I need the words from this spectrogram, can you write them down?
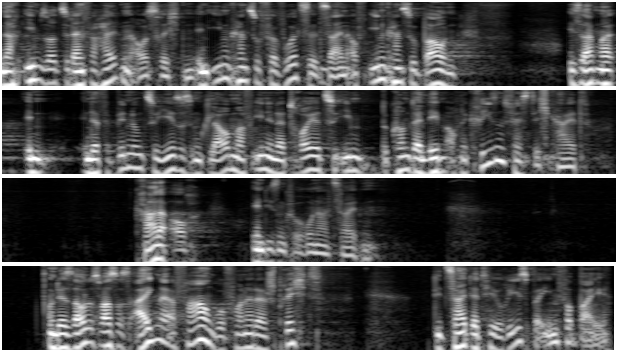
nach ihm sollst du dein Verhalten ausrichten. In ihm kannst du verwurzelt sein, auf ihn kannst du bauen. Ich sage mal, in, in der Verbindung zu Jesus, im Glauben auf ihn, in der Treue zu ihm, bekommt dein Leben auch eine Krisenfestigkeit. Gerade auch in diesen Corona-Zeiten. Und der Saulus war es aus eigener Erfahrung, wovon er da spricht. Die Zeit der Theorie ist bei ihm vorbei.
